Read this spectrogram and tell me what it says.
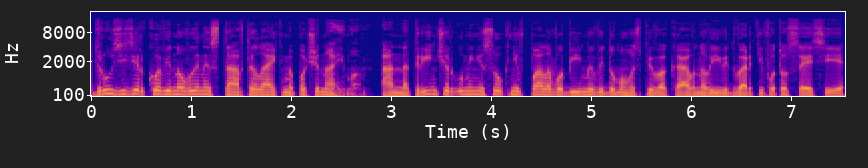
друзі! Зіркові новини. Ставте лайк. Ми починаємо. Анна Трінчер у мінісукні впала в обійми відомого співака в новій відвертій фотосесії,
